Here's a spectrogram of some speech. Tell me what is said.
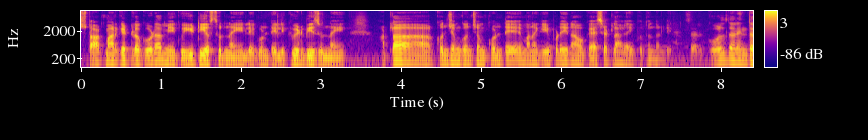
స్టాక్ మార్కెట్లో కూడా మీకు ఈటీఎఫ్స్ ఉన్నాయి లేకుంటే లిక్విడ్ బీజ్ ఉన్నాయి. అట్లా కొంచెం కొంచెం కొంటే మనకి ఎప్పుడైనా ఒక అసెట్ లాగా అయిపోతుందండి. సార్ గోల్డ్ ధర ఇంత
